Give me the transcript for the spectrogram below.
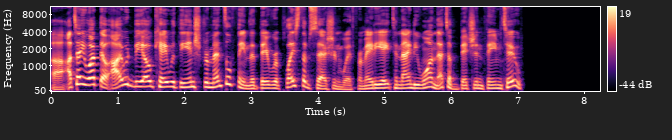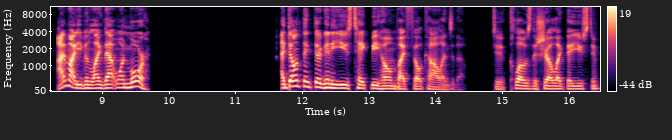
Uh, I'll tell you what, though, I would be okay with the instrumental theme that they replaced Obsession with from 88 to 91. That's a bitchin' theme, too. I might even like that one more. I don't think they're going to use Take Me Home by Phil Collins, though, to close the show like they used to.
